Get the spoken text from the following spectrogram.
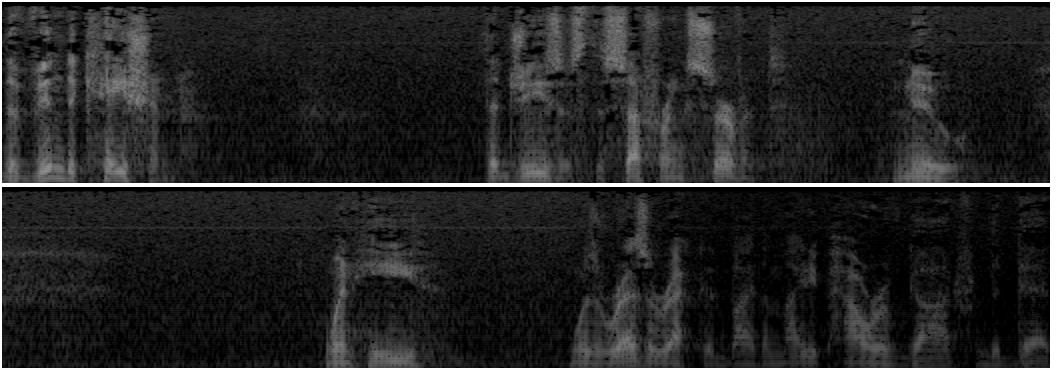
The vindication that Jesus, the suffering servant, knew when he was resurrected by the mighty power of God from the dead,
